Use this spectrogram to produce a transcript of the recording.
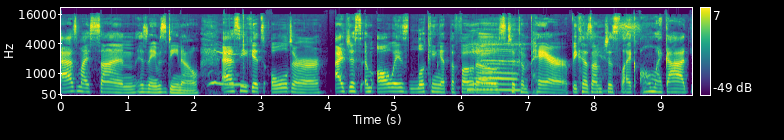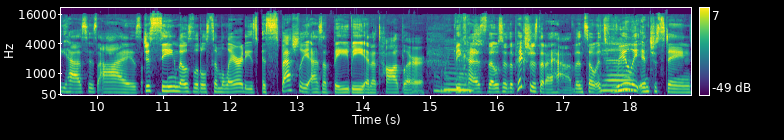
as my son, his name is Dino, as he gets older, I just am always looking at the photos Yeah. to compare because I'm just like, oh my God, he has his eyes. Just seeing those little similarities, especially as a baby and a toddler, oh because those are the pictures that I have. And so it's Yeah. really interesting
